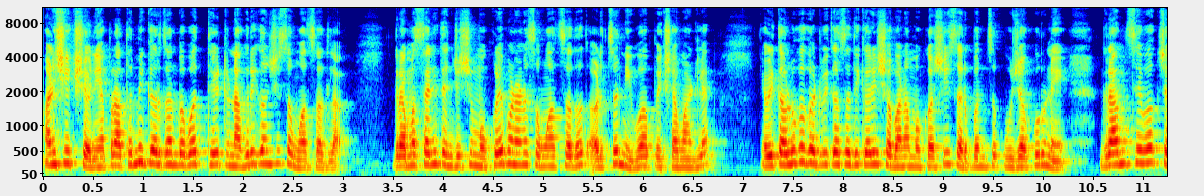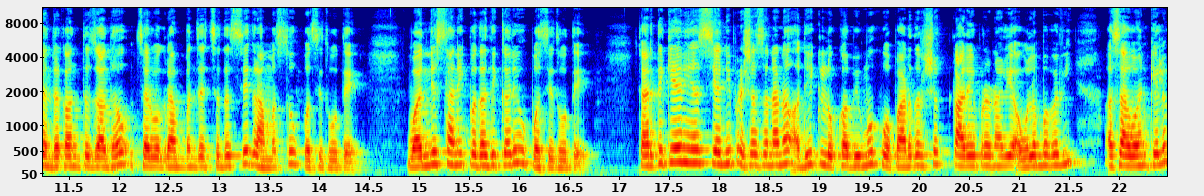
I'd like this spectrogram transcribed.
आणि शिक्षण या प्राथमिक गरजांबाबत थेट नागरिकांशी संवाद साधला. ग्रामस्थांनी त्यांच्याशी मोकळेपणानं संवाद साधत अडचणी व अपेक्षा मांडल्या. यावेळी तालुका गटविकास अधिकारी शबाना मोकाशी सरपंच पूजा कुरणे ग्रामसेवक चंद्रकांत जाधव सर्व ग्रामपंचायत सदस्य ग्रामस्थ उपस्थित होते. व अन्य स्थानिक पदाधिकारी उपस्थित होते. कार्तिकेयन यस यांनी प्रशासनानं अधिक लोकाभिमुख व पारदर्शक कार्यप्रणाली अवलंबावी असं आवाहन केलं.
